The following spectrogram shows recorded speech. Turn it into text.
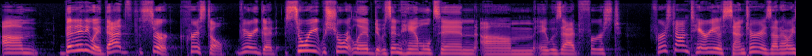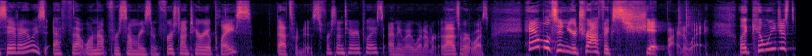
Um, But anyway, that's Cirque Crystal. Very good. Sorry, it was short lived. It was in Hamilton. Um, it was at First First Ontario Center. Is that how I say it? I always f that one up for some reason. First Ontario Place. That's what it is. First Ontario Place. Anyway, whatever. That's where it was. Hamilton, your traffic's shit. By the way, like, can we just?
